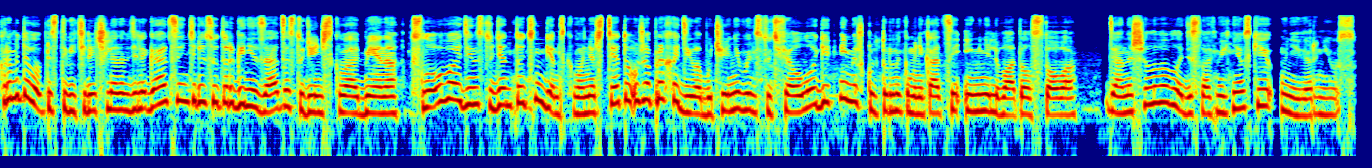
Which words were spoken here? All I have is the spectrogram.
Кроме того, представители членов делегации интересует организация студенческого обмена. К слову, один студент Ноттингемского университета уже проходил обучение в Институте филологии филологии и межкультурной коммуникации имени Льва Толстого. Диана Шилова, Владислав Михневский, Univer News.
